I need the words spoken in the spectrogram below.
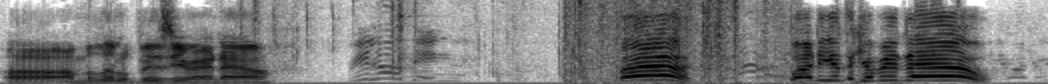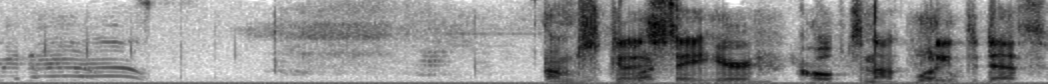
Uh, I'm a little busy right now. Reloading. Ah! Why do you have to come in now? I'm just gonna What? stay here and hope to not What- bleed to death.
